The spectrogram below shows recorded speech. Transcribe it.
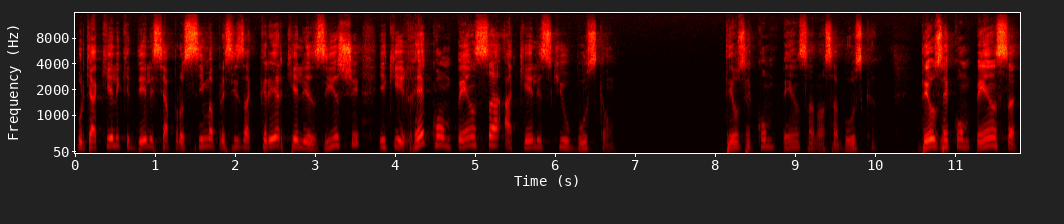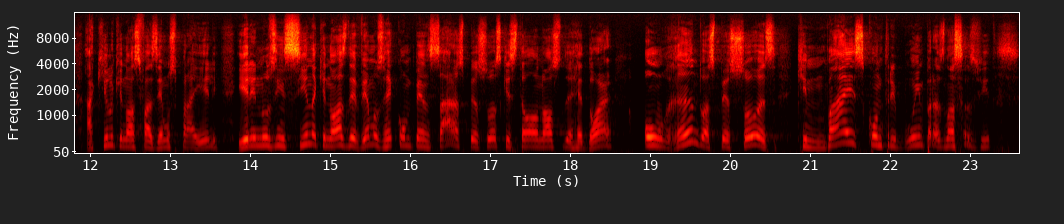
porque aquele que dele se aproxima precisa crer que ele existe e que recompensa aqueles que o buscam. Deus recompensa a nossa busca. Deus recompensa aquilo que nós fazemos para Ele. E Ele nos ensina que nós devemos recompensar as pessoas que estão ao nosso redor, honrando as pessoas que mais contribuem para as nossas vidas.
